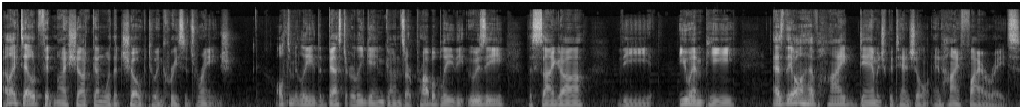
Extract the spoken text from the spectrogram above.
I like to outfit my shotgun with a choke to increase its range. Ultimately, the best early game guns are probably the Uzi, the Saiga, the UMP, as they all have high damage potential and high fire rates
